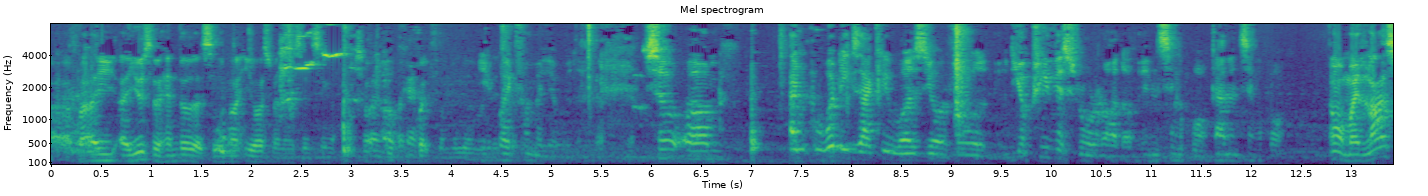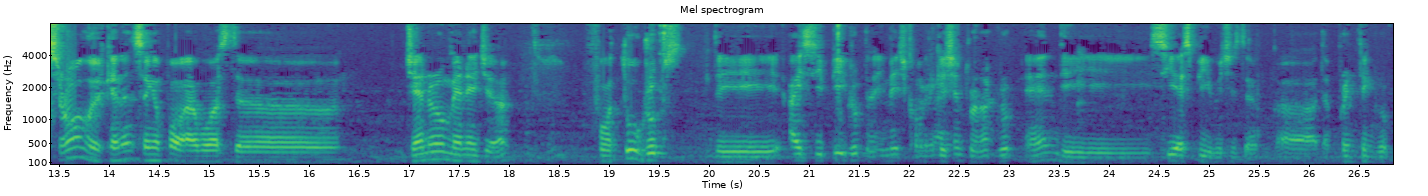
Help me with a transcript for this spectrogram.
uh, but I, I used to handle the cinema EOS when I was in Singapore, so I'm, Okay. I'm quite familiar with You're it. quite familiar with it. Yeah, yeah. So, um, and what exactly was your role, your previous role rather, in Singapore, Canon Singapore? Oh, my last role with Canon Singapore, I was the general manager for two groups the ICP group, the Image Communication Product Group, and the CSP, which is the uh, the printing group,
